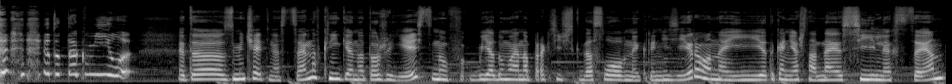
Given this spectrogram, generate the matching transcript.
это так мило. Это замечательная сцена, в книге она тоже есть, ну, я думаю, она практически дословно экранизирована, и это, конечно, одна из сильных сцен,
